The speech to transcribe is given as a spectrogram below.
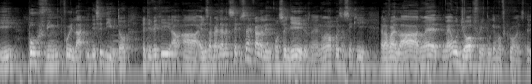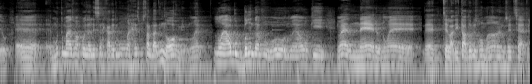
e por fim foi lá e decidiu. Então a gente vê que a, a Elizabeth ela é sempre cercada ali de conselheiros, né? Não é uma coisa assim que ela vai lá, não é, não é o Joffrey do Game of Thrones, entendeu? É, é muito mais uma coisa ali cercada de uma responsabilidade enorme. Não é, não é algo banda voou, não é algo que não é Nero, não é, é sei lá, ditadores romanos, etc.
